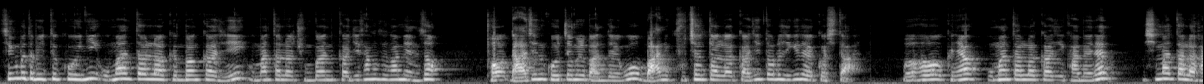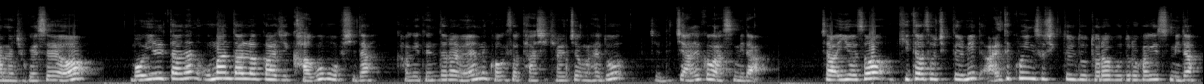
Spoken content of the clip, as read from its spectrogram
지금부터 비트코인이 5만 달러 근방까지 5만 달러 중반까지 상승하면서 더 낮은 고점을 만들고 19,000달러까지 떨어지게 될 것이다. 어허 그냥 5만 달러까지 가면은 10만 달러 가면 좋겠어요. 뭐 일단은 5만 달러까지 가고 봅시다. 가게 된다면 거기서 다시 결정을 해도 늦지 않을 것 같습니다. 자 이어서 기타 소식들 및 알트코인 소식들도 돌아보도록 하겠습니다.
